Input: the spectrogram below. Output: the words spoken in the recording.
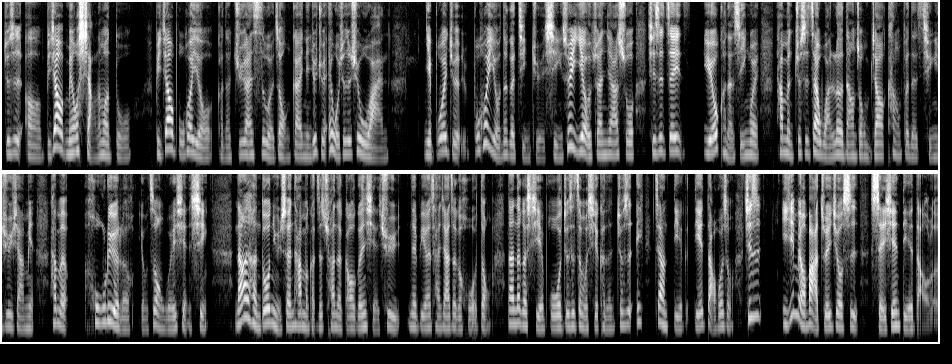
就是呃比较没有想那么多，比较不会有可能居安思危这种概念，就觉得哎我就是去玩，也不会觉得不会有那个警觉性，所以也有专家说，其实这一。也有可能是因为他们就是在玩乐当中比较亢奋的情绪下面，他们忽略了有这种危险性。然后很多女生她们可是穿着高跟鞋去那边参加这个活动，那那个斜坡就是这么斜，可能就是诶这样跌跌倒或什么，其实已经没有办法追究是谁先跌倒了，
